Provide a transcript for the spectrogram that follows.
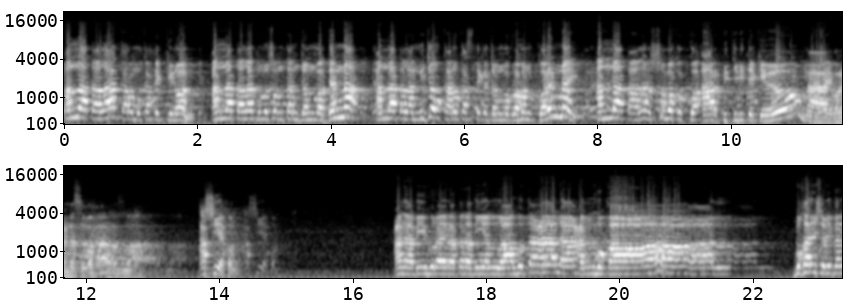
আল্লাহ তাআলা কারও মুখাপেক্ষী নন। আল্লাহ তাআলা কোনো সন্তান জন্ম দেন না আল্লাহ তাআলা নিজেও কারো কাছ থেকে জন্মগ্রহণ করেন নাই আল্লাহ তাআলার সমকক্ষ আর পৃথিবীতে কেউ নাই বলেন না সুবহানাল্লাহ আসি এখন عن ابي هريره رضي الله تعالى عنه قال বুখারী শরীফের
